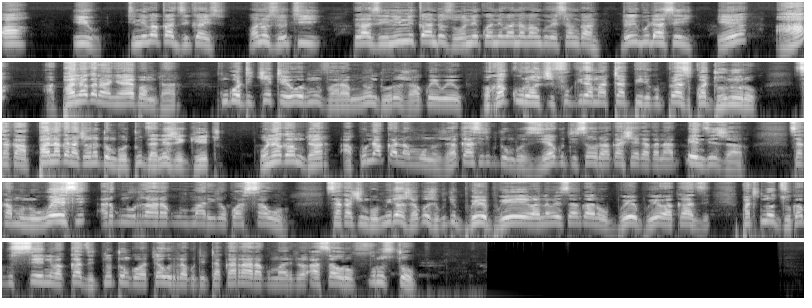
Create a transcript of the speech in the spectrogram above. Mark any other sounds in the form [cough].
A iwe tine vakadzika isu vanozoti plazi inini kandozoonekwa nevana vangu vesangano ndoibuda sei? Ye ha hapana kana nyaya pamudhara. Kungoti chetewo uri muvhara munyondoro zvako iwewe wakakura uchifukira matapiri kupurazi kwadhonoro saka hapana kana chaunotombotudza nezvegeto ona kamudhara hakuna kana munhu zvake asiri kutomboziva kuti sauro akashayika kana benzi zvaro. Saka munhu wese ari kunorara kumariro kwasauro. Saka chimbomira zvako zvekuti bwebwe vana vesangano bwebwe vakadzi patinodzoka kuseni vakadzi tinotongovataurira kuti takarara kumariro asauro full stop.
